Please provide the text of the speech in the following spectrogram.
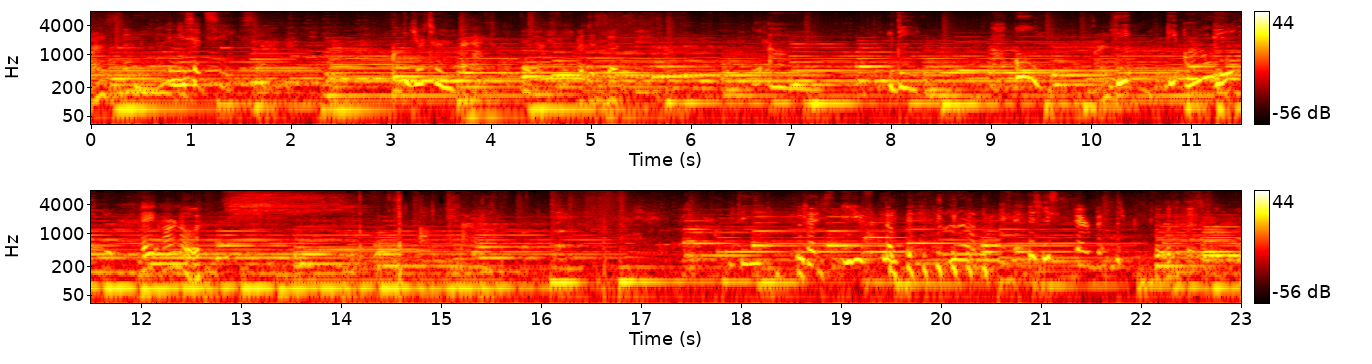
Einstein? And you said C, so. Oh, your turn. Actually. I just said C. D? Oh, the the Arnold Hey, Arnold. The the E's no. He's airbender. Look at this one.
